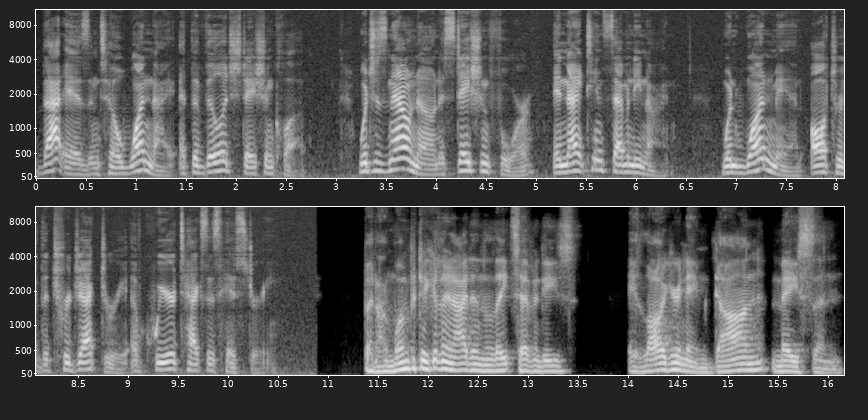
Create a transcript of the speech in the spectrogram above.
That is until one night at the Village Station Club, which is now known as Station 4, in 1979 when one man altered the trajectory of queer Texas history. But on one particular night in the late 70s, a lawyer named Don Maison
